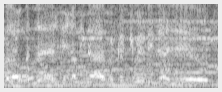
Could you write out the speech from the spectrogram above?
Hallo met uh, Geraldine, wat kan ik je weer niet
